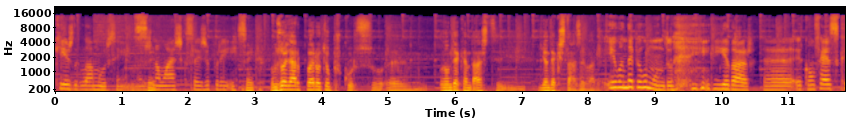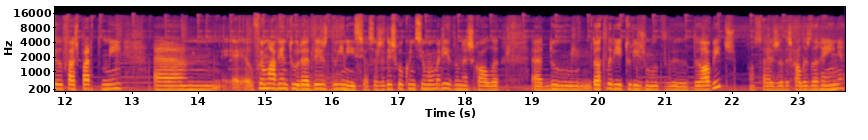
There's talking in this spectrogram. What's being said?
quês de glamour, sim, mas Sim. não acho que seja por aí. Sim. Vamos olhar para o teu percurso. Onde é que andaste e, onde é que estás agora? Eu andei pelo mundo e adoro. Eu confesso que faz parte de mim. É- foi uma aventura desde o início, ou seja, desde que eu conheci o meu marido na escola ah, do, de hotelaria e turismo de, de Óbidos, ou seja, das Caldas da Rainha,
